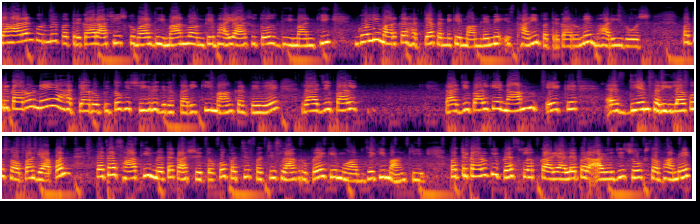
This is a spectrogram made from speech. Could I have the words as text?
सहारनपुर में पत्रकार आशीष कुमार धीमान व उनके भाई आशुतोष धीमान की गोली मारकर हत्या करने के मामले में स्थानीय पत्रकारों में भारी रोष। पत्रकारों ने हत्यारोपितों की शीघ्र गिरफ्तारी की मांग करते हुए राज्यपाल राज्यपाल के नाम एक एसडीएम सरीला को सौंपा ज्ञापन तथा साथ ही मृतक आश्रितों को 25-25 लाख रुपए के मुआवजे की मांग की। पत्रकारों की प्रेस क्लब कार्यालय पर आयोजित शोक सभा में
